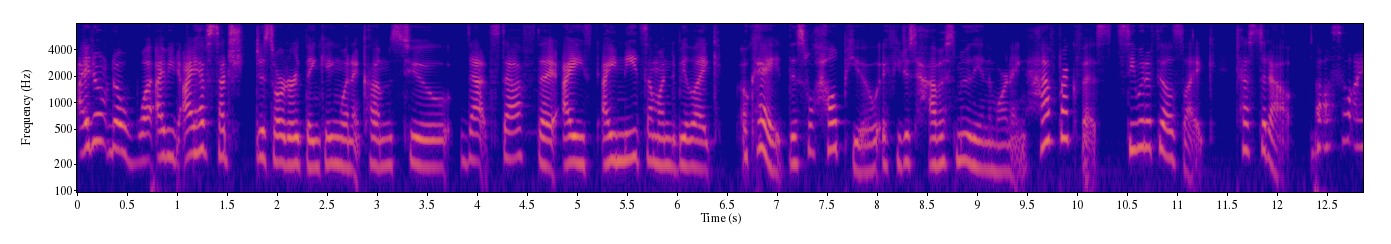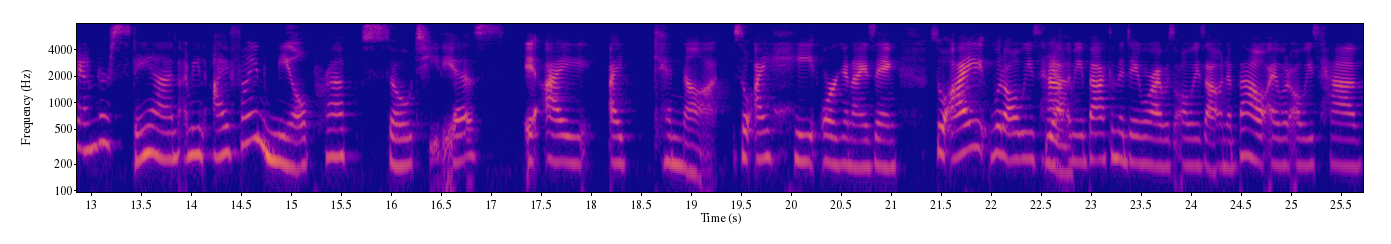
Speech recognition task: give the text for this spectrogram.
I don't know what I mean. I have such disordered thinking when it comes to that stuff that I I need someone to be like, okay, this will help you if you just have a smoothie in the morning. Have breakfast, see what it feels like, test it out. But also, I understand. I mean, I find meal prep so tedious. It, I I cannot. So I hate organizing. So I would always have, yeah. I mean, back in the day where I was always out and about, I would always have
